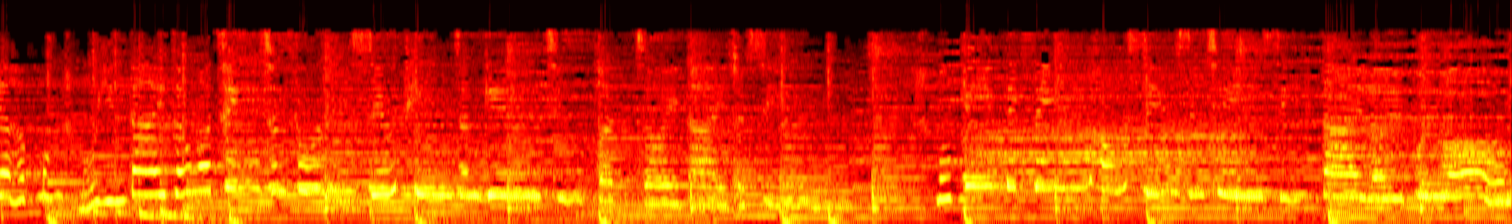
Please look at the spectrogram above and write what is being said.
若梦，无言带走我青春欢笑，天真娇俏，不再带着笑。无边的星空，小小千事，带泪伴我眠。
